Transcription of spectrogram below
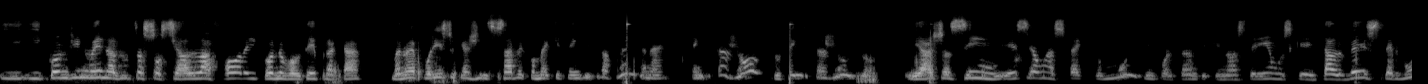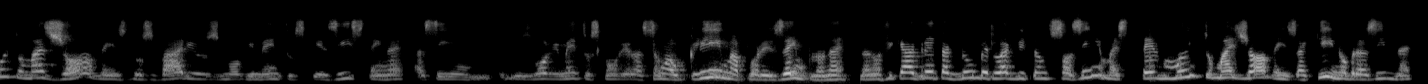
E, e continuei na luta social lá fora e quando voltei para cá, mas não é por isso que a gente sabe como é que tem que ir para frente, né? Tem que estar tá junto, tem que estar tá junto. E acho assim, esse é um aspecto muito importante que nós teríamos que talvez ter muito mais jovens dos vários movimentos que existem, né? Assim, os movimentos com relação ao clima, por exemplo, né? Não ficar a Greta Thunberg lá gritando sozinha, mas ter muito mais jovens aqui no Brasil, né?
